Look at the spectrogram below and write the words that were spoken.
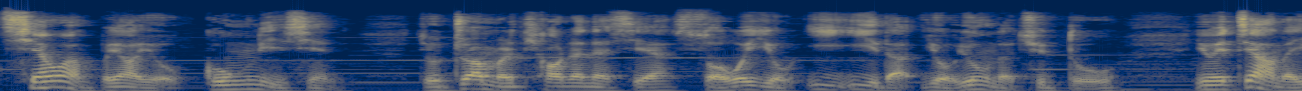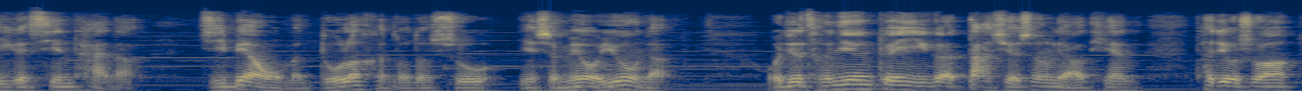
千万不要有功利心，就专门挑着那些所谓有意义的、有用的去读。因为这样的一个心态呢，即便我们读了很多的书，也是没有用的。我就曾经跟一个大学生聊天，他就说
